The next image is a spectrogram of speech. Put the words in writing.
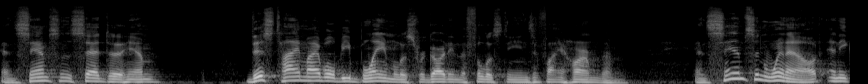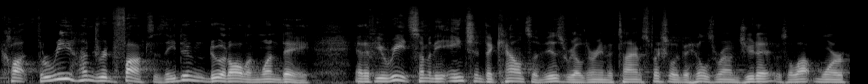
And Samson said to him, This time I will be blameless regarding the Philistines if I harm them. And Samson went out and he caught 300 foxes. And he didn't do it all in one day. And if you read some of the ancient accounts of Israel during the time, especially the hills around Judah, it was a lot more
